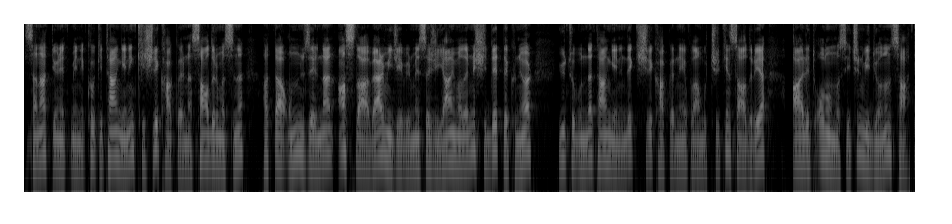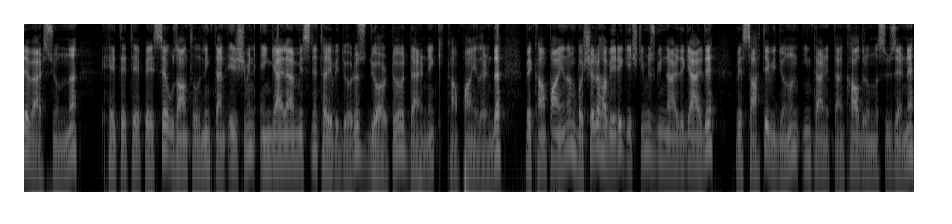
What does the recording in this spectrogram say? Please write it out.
sanat yönetmeni Cookie Tange'nin kişilik haklarına saldırmasını hatta onun üzerinden asla vermeyeceği bir mesajı yaymalarını şiddetle kınıyor. YouTube'un da Tange'nin de kişilik haklarına yapılan bu çirkin saldırıya alet olmaması için videonun sahte versiyonuna HTTPS uzantılı linkten erişimin engellenmesini talep ediyoruz diyordu dernek kampanyalarında ve kampanyanın başarı haberi geçtiğimiz günlerde geldi ve sahte videonun internetten kaldırılması üzerine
